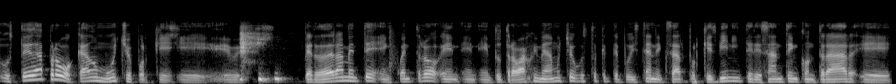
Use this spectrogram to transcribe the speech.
Usted ha provocado mucho porque eh, verdaderamente encuentro en, tu trabajo y me da mucho gusto que te pudiste anexar porque es bien interesante encontrar eh,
